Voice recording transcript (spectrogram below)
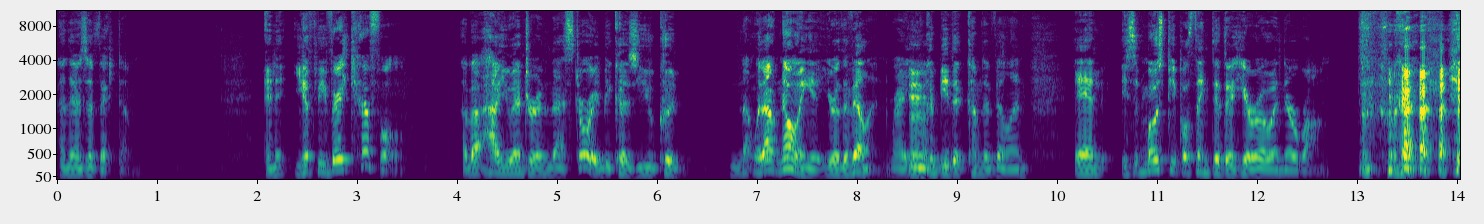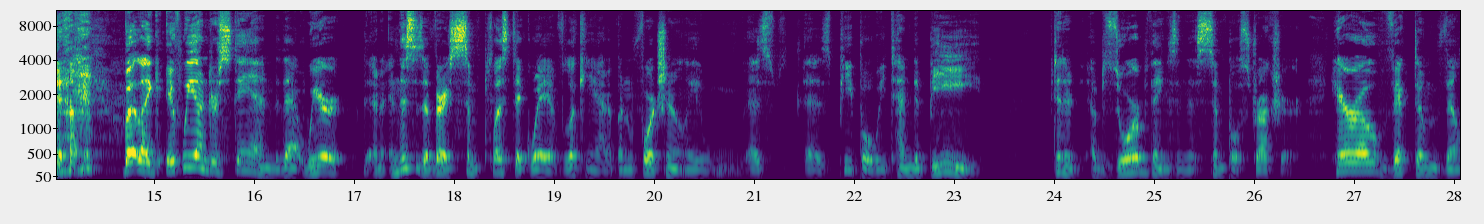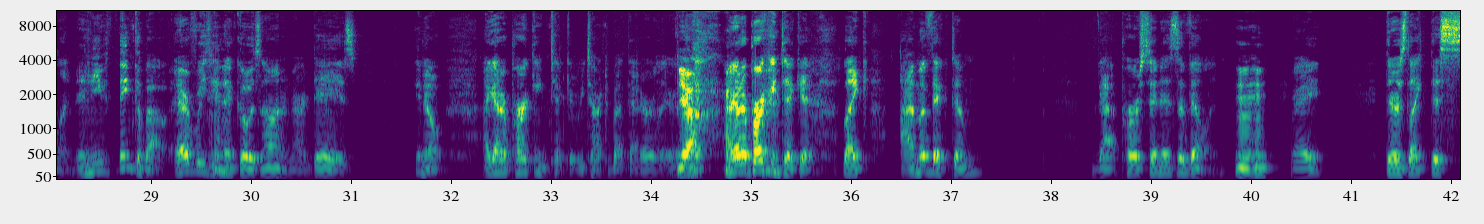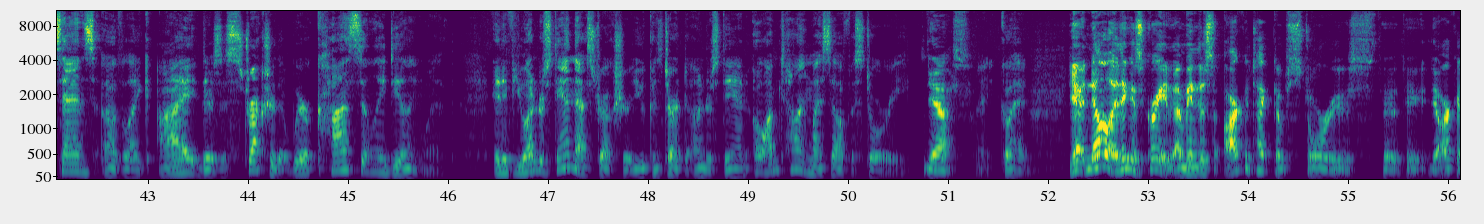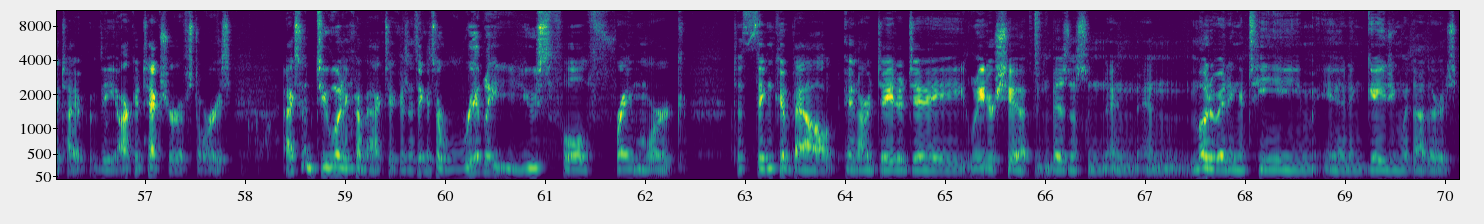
and there's a victim. And it, you have to be very careful about how you enter into that story because you could, not, without knowing it, you're the villain, right? You mm. could be the, become the villain. And he said most people think that they're the hero and they're wrong. Know? But like, if we understand that we're, and, and this is a very simplistic way of looking at it, but unfortunately, as as people, we tend to be we tend to absorb things in this simple structure: hero, victim, villain. And you think about everything that goes on in our days. You know, I got a parking ticket. We talked about that earlier. Yeah. I got a parking ticket. Like I'm a victim. That person is a villain mm-hmm. right there's like this sense of like i there's a structure that we're constantly dealing with and if you understand that structure you can start to understand oh i'm telling myself a story Yes. right go ahead Yeah, no, I think it's great. I mean, this architect of stories, the, the, the archetype, the architecture of stories, I actually do want to come back to it because I think it's a really useful framework to think about in our day to day leadership and business and, and, and motivating a team and engaging with others.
